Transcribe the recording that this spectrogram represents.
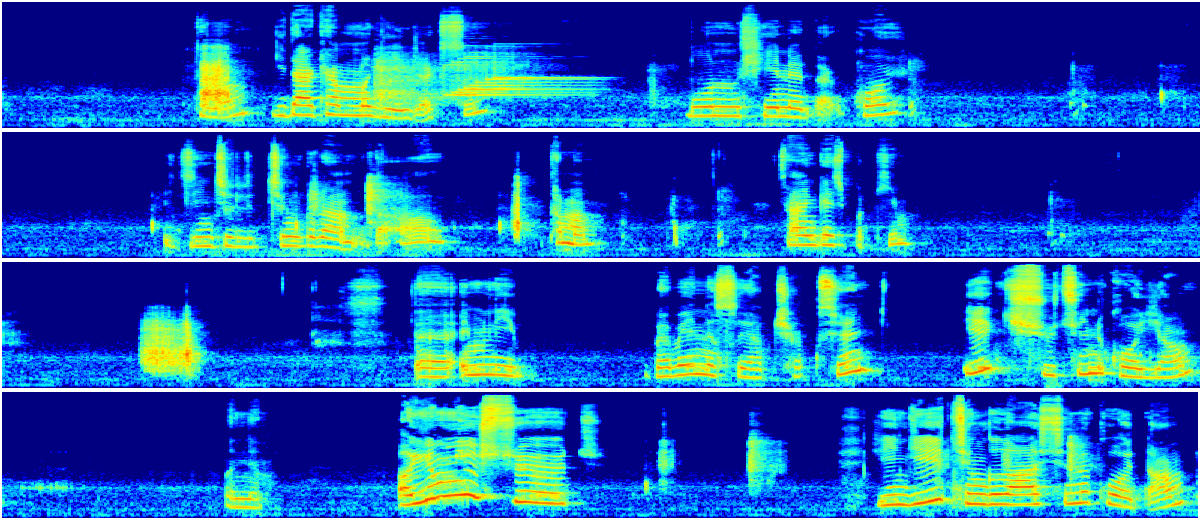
Tamam. Giderken bunu giyeceksin. Bunun şeyine de koy. Zincirli çıngıranı da al. Tamam. Sen geç bakayım. Ee, Emily bebeği nasıl yapacaksın? İlk sütünü koyacağım. Annem. Ayım ya süt. Zinciri çıngıraşını koydum.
